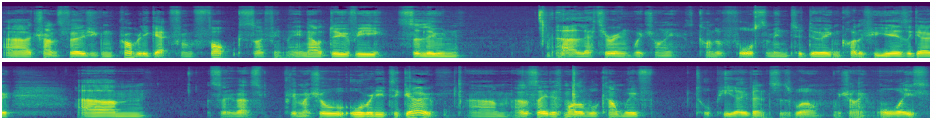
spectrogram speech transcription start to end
Uh, transfers you can probably get from Fox. I think they now do the saloon uh, lettering which I kind of forced them into doing quite a few years ago. Um, so that's pretty much all, all ready to go. Um, as I say this model will come with torpedo vents as well which I always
